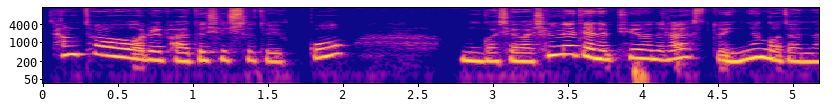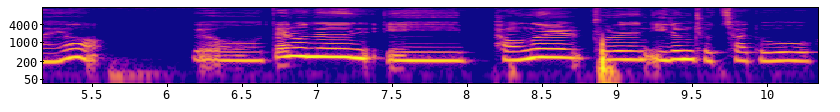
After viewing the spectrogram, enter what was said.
상처를 받으실 수도 있고 뭔가 제가 신뢰되는 표현을 할 수도 있는 거잖아요. 어, 때로는 이 병을 부르는 이름조차도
